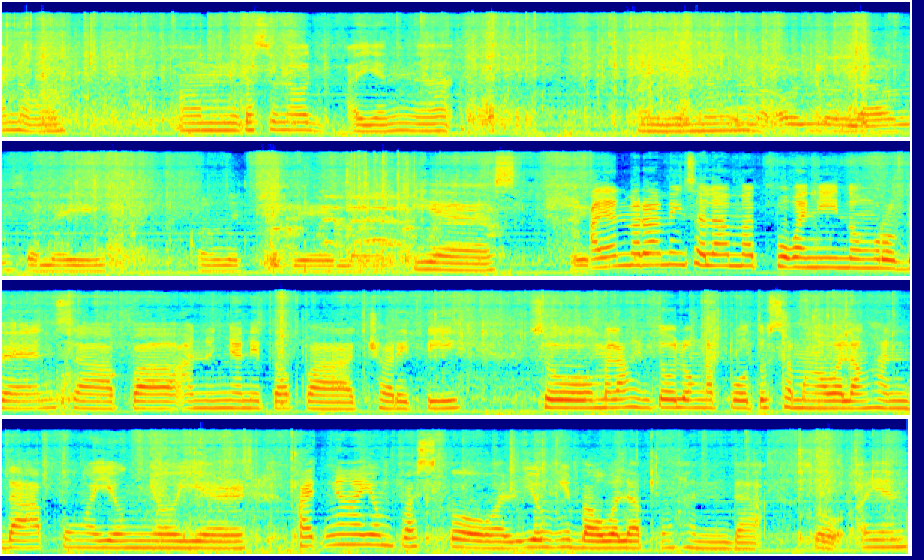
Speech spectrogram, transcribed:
ano, um, kasunod. Ayan na. Ayan na. Naol na lang sa may pang natsibela. Yes. Ayan, maraming salamat po kay Ninong Ruben sa pa ano niya nito pa charity. So, malaking tulong na po to sa mga walang handa po ngayong New Year. Kahit nga ngayong Pasko, yung iba wala pong handa. So, ayan.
